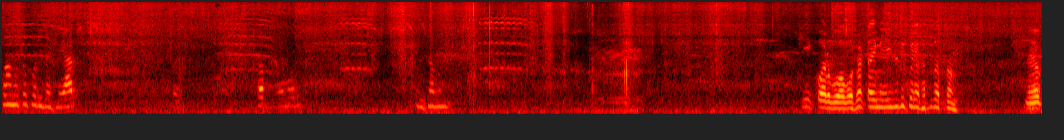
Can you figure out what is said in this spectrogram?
কম মতো পরিবেশ নেই আর। সব মেমোরি এইসব কি করব? অবসর টাইমে এই যদি করে খাতে পারতাম। যাই হোক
